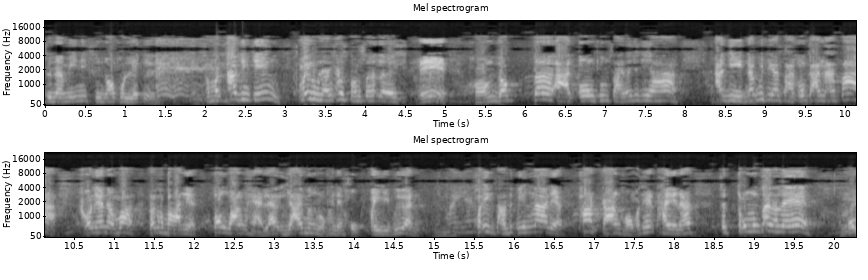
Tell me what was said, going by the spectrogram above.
สึนามินี่คือน้องคนเล็กเลยทำมันอ้าวจริง ๆ ไม่รุนแรงเท่าสตอมเซิร์ชเลยนี่ของดรอาจองค์ชุมสายนัยุทธยา อดีตนักวิทยาศาสตร์องค์การนาซาเขาแนะนำว่ารัฐบาลเนี่ยต้องวางแผนแล้วย้ายเมืองหลวงภายใน 6 ปีเพื่อน เพราะอีก 30 ปีข้างหน้าเนี่ยภาคกลางของประเทศไทยนะ จะจมลงใต้ทะเลตรง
